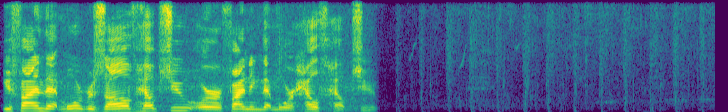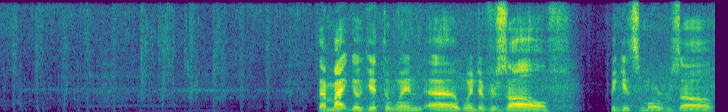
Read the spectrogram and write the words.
you find that more resolve helps you, or finding that more health helps you. I might go get the wind uh, wind of resolve. We can get some more resolve.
